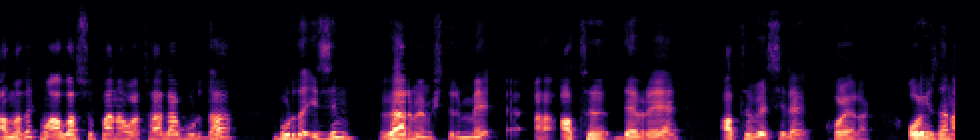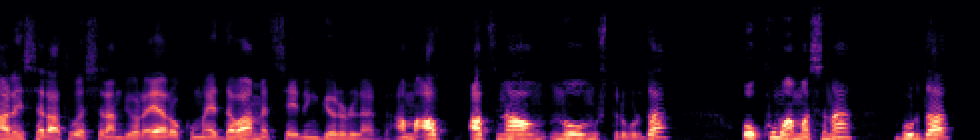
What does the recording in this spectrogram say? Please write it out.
Anladık mı? Allah subhanehu ve teala burada burada izin vermemiştir atı devreye, atı vesile koyarak. O yüzden aleyhissalatü vesselam diyor eğer okumaya devam etseydin görürlerdi. Ama at, at ne, ne olmuştur burada? Okumamasına burada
